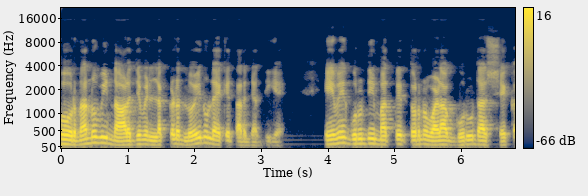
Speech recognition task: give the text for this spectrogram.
ਹੋਰਨਾਂ ਨੂੰ ਵੀ ਨਾਲ ਜਿਵੇਂ ਲੱਕੜ ਲੋਹੇ ਨੂੰ ਲੈ ਕੇ ਤਰ ਜਾਂਦੀ ਹੈ। ਐਵੇਂ ਗੁਰੂ ਦੀ ਮੱਤ ਤੇ ਤੁਰਨ ਵਾਲਾ ਗੁਰੂ ਦਾ ਸਿੱਖ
